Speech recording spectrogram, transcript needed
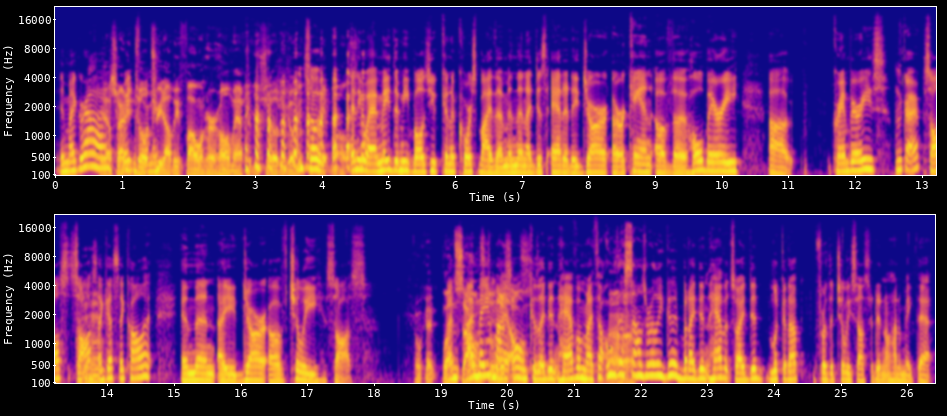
in my garage yes, I already waiting told for me. Treat I'll be following her home after the show to go get so some meatballs. anyway, I made the meatballs. You can of course buy them, and then I just added a jar or a can of the whole berry uh, cranberries Okay. sauce. Sauce, Mm-hmm. I guess they call it, and then a jar of chili sauce. Okay, well, that I'm- sounds I made my own because I didn't have them. And I thought, oh, Uh-huh. this sounds really good, but I didn't have it, so I did look it up for the chili sauce. I didn't know how to make that.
